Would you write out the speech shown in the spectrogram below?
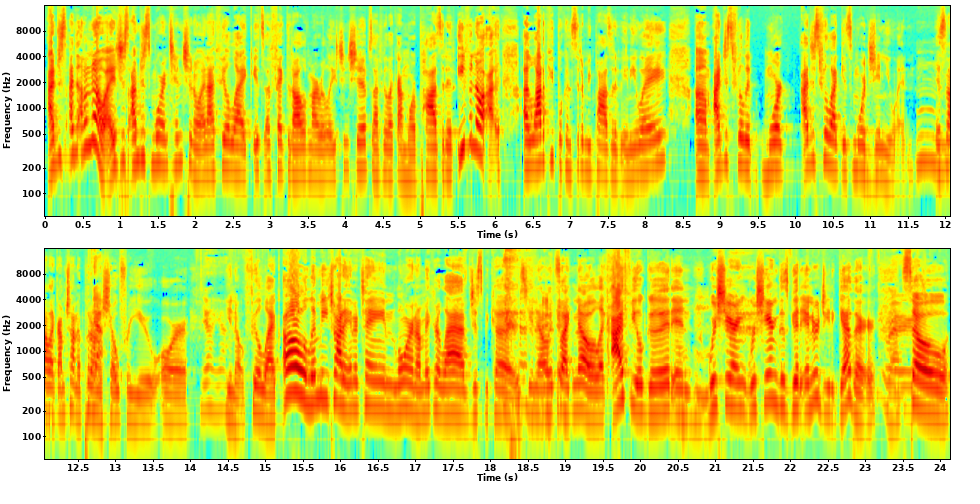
I just I, I don't know. It's just I'm just more intentional, and I feel like it's affected all of my relationships. I feel like I'm more positive, even though I, a lot of people consider me positive anyway. Um, I just feel it more. I just feel like it's more genuine. Mm. It's not like I'm trying to put yeah. on a show for you, or yeah, yeah. you know, feel like oh, let me try to entertain Lauren or make her laugh just because. You know, it's like no, like I feel good, and mm-hmm. we're sharing we're sharing this good energy together. Right. So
